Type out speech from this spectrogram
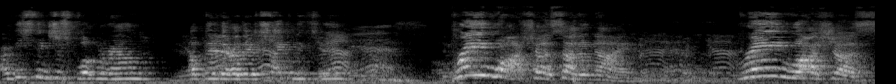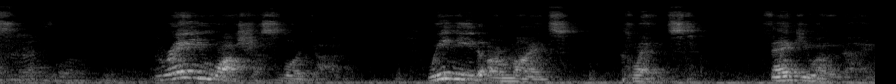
are these things just floating around up there? Are they cycling through? Yeah. Yes. Brainwash us, Adonai. Yeah. Brainwash us. Brainwash us, Lord God. We need our minds cleansed. Thank you, Adonai.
